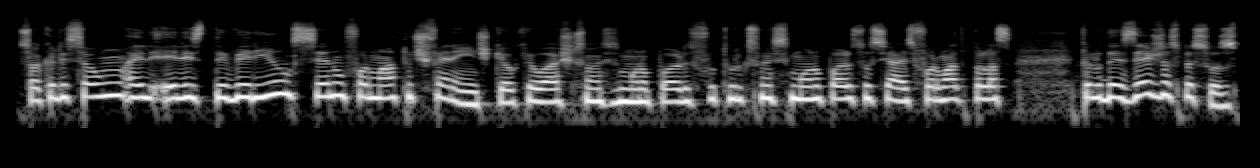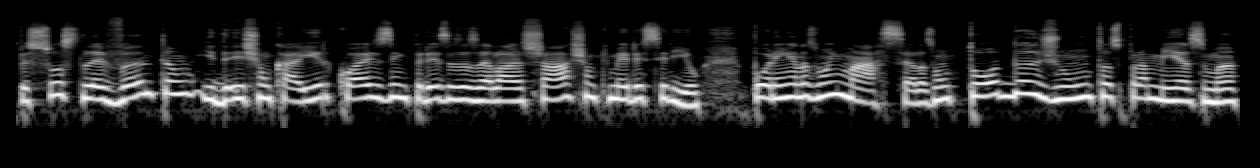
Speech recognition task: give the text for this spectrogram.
Só que eles são eles deveriam ser um formato diferente, que é o que eu acho que são esses monopólios do futuro, que são esses monopólios sociais, formado pelas, pelo desejo das pessoas. As pessoas levantam e deixam cair quais empresas elas acham que mereceriam. Porém elas vão em massa, elas vão todas juntas para mesma,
